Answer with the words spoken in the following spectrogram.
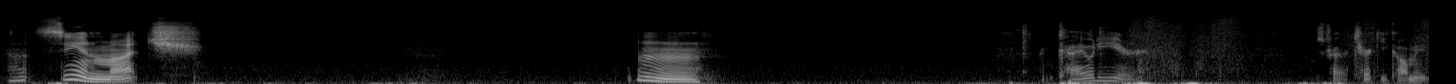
Not seeing much. Hmm. Coyote or let's try the turkey call maybe.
